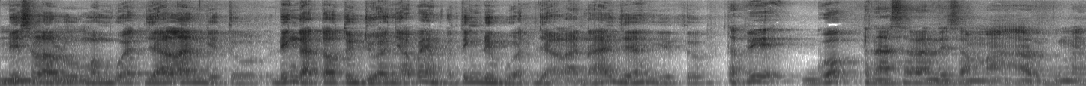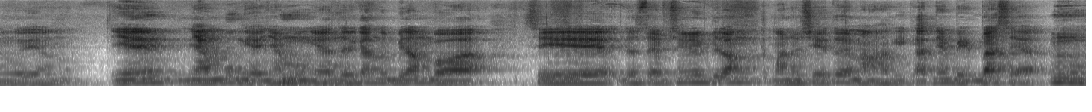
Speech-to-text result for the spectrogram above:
Dia selalu membuat jalan gitu. Dia nggak tahu tujuannya apa. Yang penting dia buat jalan aja gitu. Tapi gue penasaran deh sama argumen lo yang ini nyambung ya nyambung ya. Tadi kan lo bilang bahwa si Dostoevsky ini bilang manusia itu emang hakikatnya bebas ya. Hmm.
